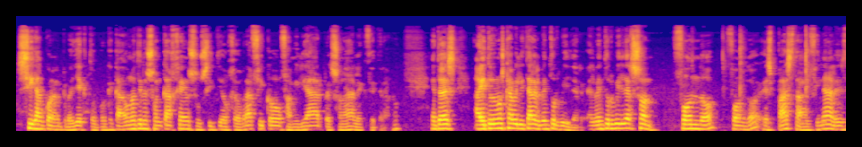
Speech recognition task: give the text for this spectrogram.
sigan con el proyecto, porque cada uno tiene su encaje en su sitio geográfico, familiar, personal, etc. Entonces, ahí tuvimos que habilitar el Venture Builder. El Venture Builder son fondo, fondo, es pasta al final, es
